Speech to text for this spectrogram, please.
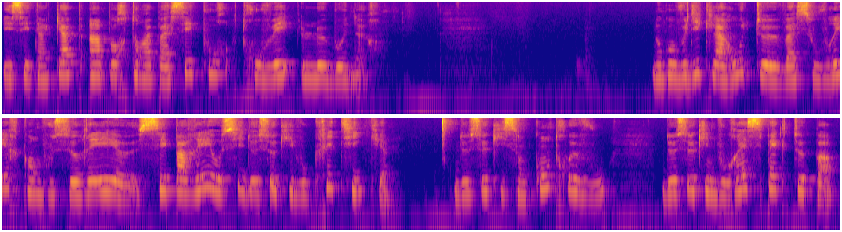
Et c'est un cap important à passer pour trouver le bonheur. Donc on vous dit que la route euh, va s'ouvrir quand vous serez euh, séparés aussi de ceux qui vous critiquent, de ceux qui sont contre vous, de ceux qui ne vous respectent pas.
